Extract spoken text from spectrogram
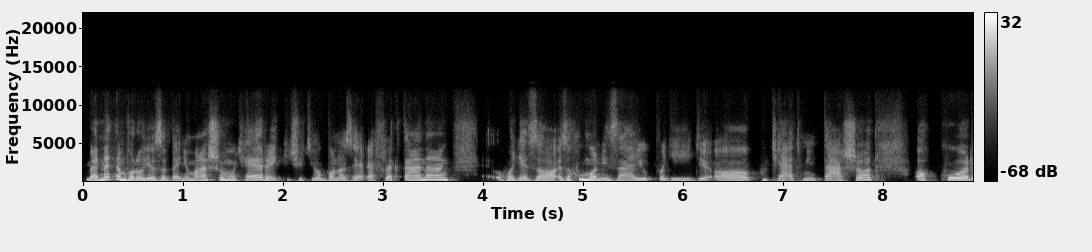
Mert nekem valahogy az a benyomásom, hogy ha erre egy kicsit jobban azért reflektálnánk, hogy ez a, ez a humanizáljuk, vagy így a kutyát, mint társat, akkor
